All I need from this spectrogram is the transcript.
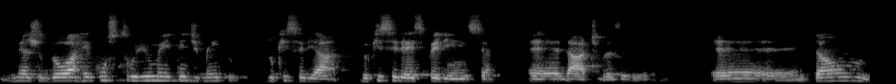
me ajudou a reconstruir o meu entendimento do que seria do que seria a experiência é, da arte brasileira. É, então,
